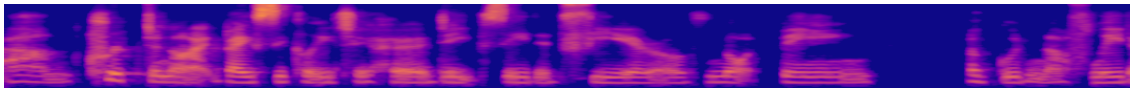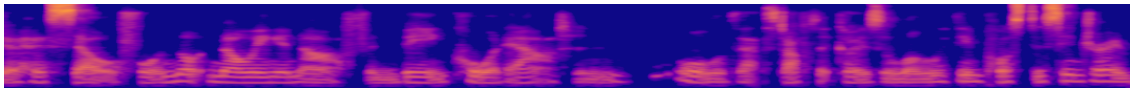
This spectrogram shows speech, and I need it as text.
um, kryptonite, basically, to her deep seated fear of not being a good enough leader herself or not knowing enough and being caught out and all of that stuff that goes along with imposter syndrome.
